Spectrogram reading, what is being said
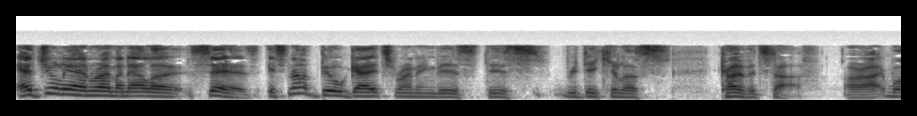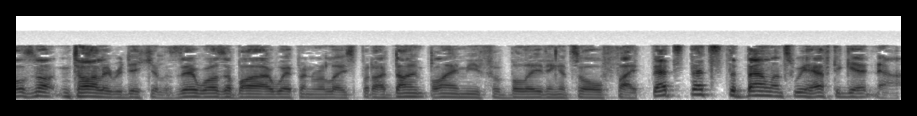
As Julianne Romanello says, it's not Bill Gates running this, this ridiculous COVID stuff. All right. Well, it's not entirely ridiculous. There was a bioweapon release, but I don't blame you for believing it's all fake. That's that's the balance we have to get now.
